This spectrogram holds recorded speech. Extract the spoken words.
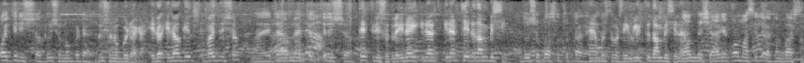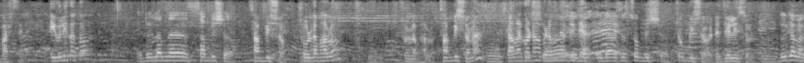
পঁয়ত্রিশশো দুইশো নব্বই টাকা। দুইশো নব্বই টাকা। এটা এটাও কি পঁয়ত্রিশশো? না এটা আপনার তেত্রিশশো। তেত্রিশশো। তাহলে এটা এটার এটার চেয়ে এটা দাম বেশি? দুশো পঁচাত্তর টাকা। হ্যাঁ বুঝতে পারছি। এগুলি একটু দাম বেশি না? দাম বেশি। আগে কম আসছিল এখন বাড়ছে। বাড়ছে। এগুলি কত? এটা হলো আপনার ছাব্বিশশো। ছাব্বিশশো। শোলটা ভালো? শোলটা ভালো। ছাব্বিশশো না? কালার কটা হবে দুইটা? এটা আছে চব্বিশশো। চব্বিশশো এটা জেলি সোল দুই কালার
